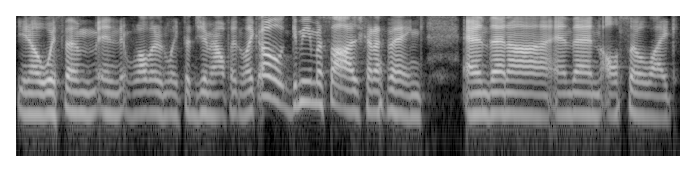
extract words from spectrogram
you know, with them and while they're in like the gym outfit, like, oh, give me a massage kind of thing. And then uh and then also like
